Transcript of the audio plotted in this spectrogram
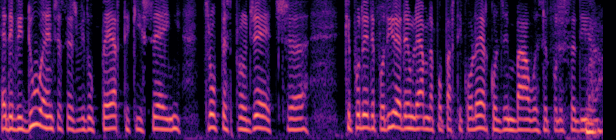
e deve due se sviluppate chi sei troppe progetti che potete dire ad un po' particolare con Zimbabwe se potesse dire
